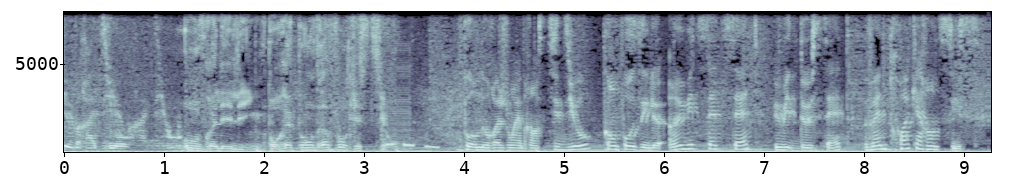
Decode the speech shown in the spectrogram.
Cube Radio. Ouvre les lignes pour répondre à vos questions. Pour nous rejoindre en studio, composez le 1877 827 2346.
